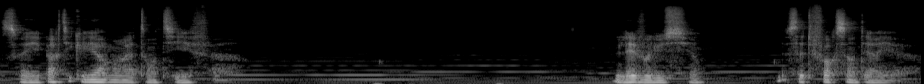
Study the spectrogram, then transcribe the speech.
Soyez particulièrement attentif à l'évolution de cette force intérieure.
